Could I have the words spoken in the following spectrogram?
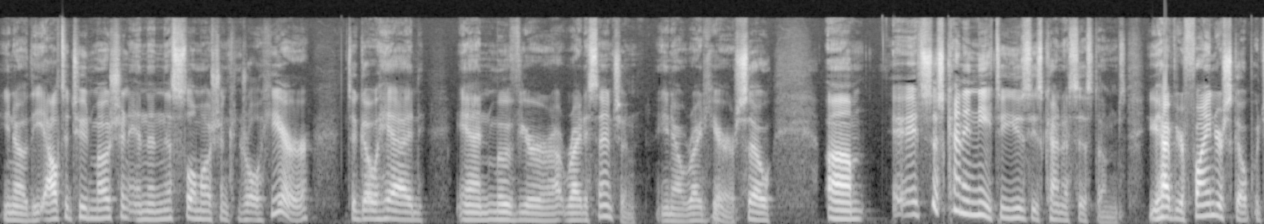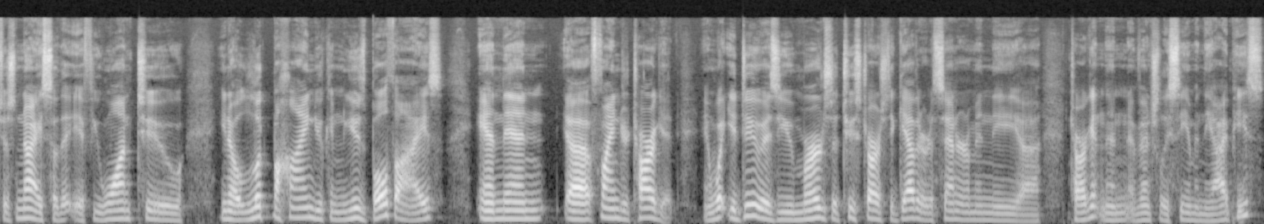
you know, the altitude motion, and then this slow motion control here to go ahead and move your uh, right ascension, you know, right here. So um, it's just kind of neat to use these kind of systems. You have your finder scope, which is nice, so that if you want to, you know, look behind, you can use both eyes and then uh, find your target. And what you do is you merge the two stars together to center them in the uh, target, and then eventually see them in the eyepiece.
